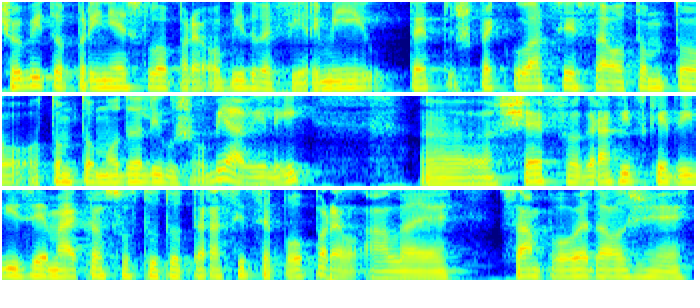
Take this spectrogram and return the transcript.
čo by to prinieslo pre obidve firmy. Tieto špekulácie sa o tomto, o tomto modeli už objavili. E, šéf grafickej divízie Microsoftu to teraz síce poprel, ale sám povedal, že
